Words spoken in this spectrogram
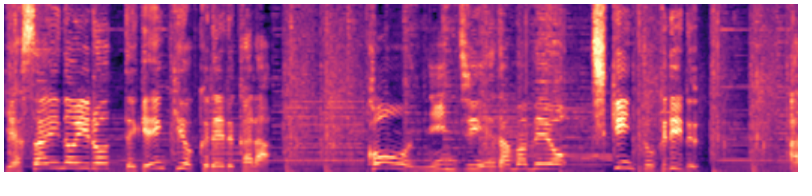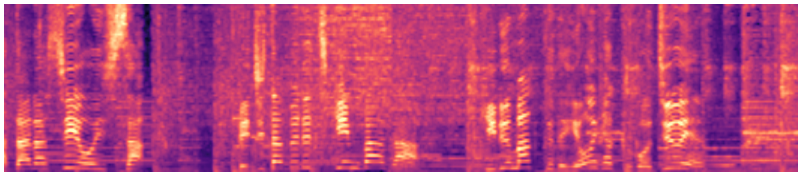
野菜の色って元気をくれるから。コーン人参枝豆をチキンとグリル。新しいおいしさ。ベジタブルチキンバーガー。昼マックで450円。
